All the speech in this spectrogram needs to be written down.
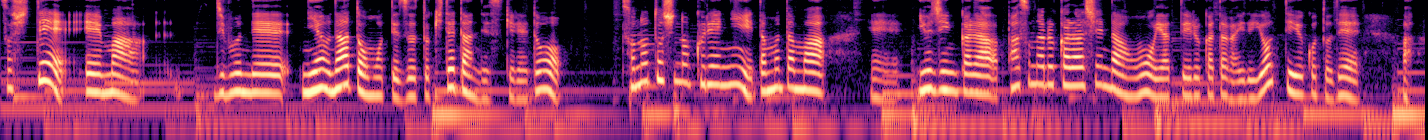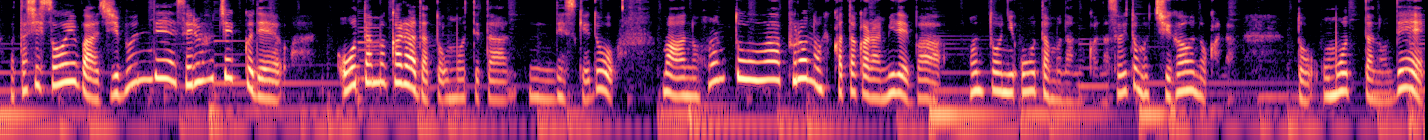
そして、えー、まあ自分で似合うなと思ってずっと着てたんですけれどその年の暮れにたまたま、えー、友人からパーソナルカラー診断をやっている方がいるよっていうことであ私そういえば自分でセルフチェックでオータムカラーだと思ってたんですけど、まあ、あの本当はプロの方から見れば本当にオータムなのかなそれとも違うのかなと思ったので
